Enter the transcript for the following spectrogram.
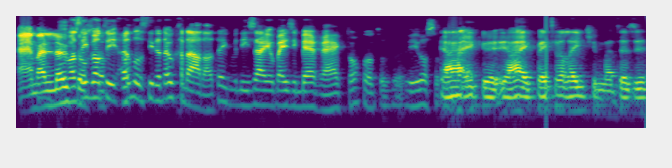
Ja, maar leuk Er was toch, iemand dat- die, anders die dat ook gedaan had. Ik, die zei opeens, ik ben gehackt, toch? Wie was dat? Ja, ik, eh, ja, ik weet er wel eentje, maar het is,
